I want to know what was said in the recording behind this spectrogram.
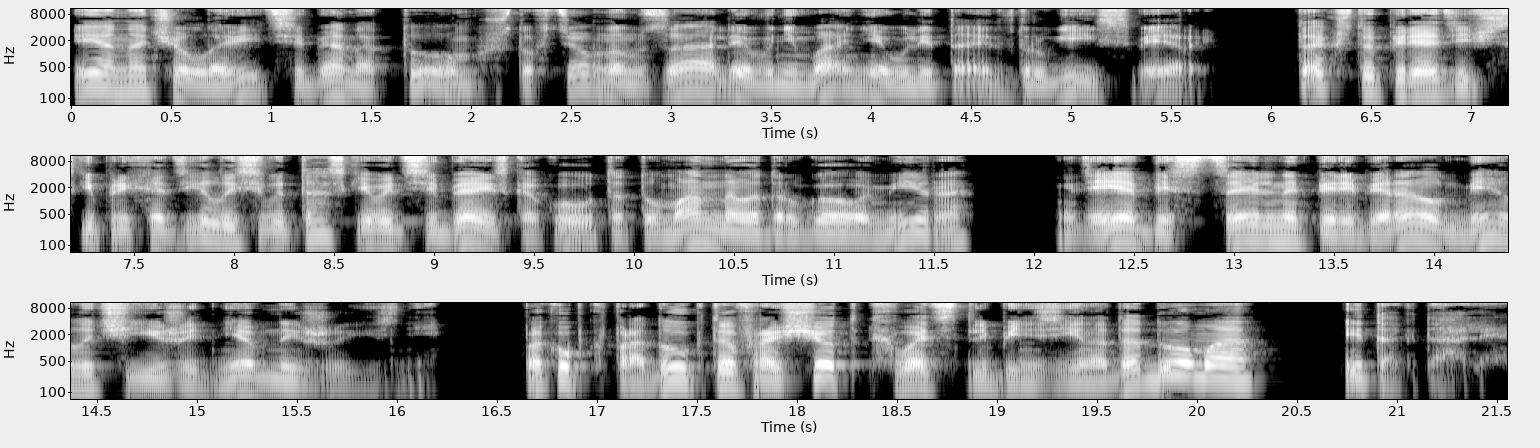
и я начал ловить себя на том, что в темном зале внимание улетает в другие сферы. Так что периодически приходилось вытаскивать себя из какого-то туманного другого мира, где я бесцельно перебирал мелочи ежедневной жизни. Покупка продуктов, расчет, хватит ли бензина до дома и так далее.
